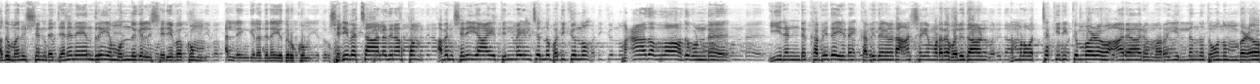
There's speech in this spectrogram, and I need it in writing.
അത് മനുഷ്യന്റെ ജനനേന്ദ്രിയം ഒന്നുകിൽ ശരിവെക്കും അല്ലെങ്കിൽ അതിനെ എതിർക്കും. ശരിവെച്ചാൽ അതിനർത്ഥം അവൻ ശരിയായ തിന്മയിൽ ചെന്ന് പതിക്കുന്നു. അതുകൊണ്ട് ഈ രണ്ട് കവിതയുടെ കവിതകളുടെ ആശയം വളരെ വലുതാണ് നമ്മൾ ഒറ്റക്കിരിക്കുമ്പോഴോ ആരാരും അറിയില്ലെന്ന് തോന്നുമ്പോഴോ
